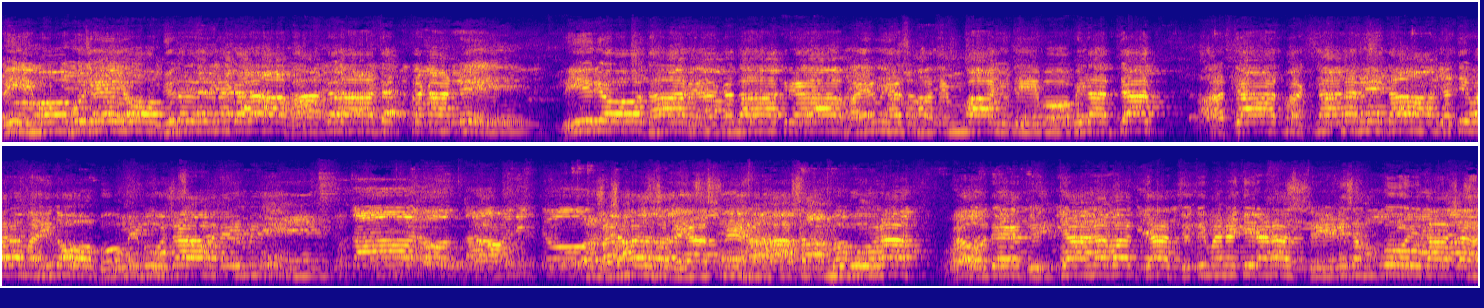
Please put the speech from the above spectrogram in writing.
भीमो भुजे योभ्युदय भागरा यत् प्रकाण्डे वीर्यो धार्या गदाग्र्या भयमिह अध्यात्मज्ञाननेता यतिवरमहितो भूमिभूषामनिर्मे पशमसदया स्नेहः साम्बुभूर प्रौदे द्विज्ञानवद्याद्युतिमनकिरणः श्रेणि सम्पूरिताशः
